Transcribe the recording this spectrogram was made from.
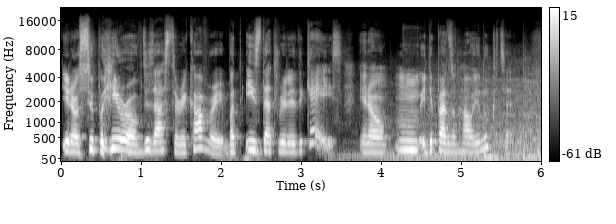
you know superhero of disaster recovery but is that really the case you know mm, it depends on how you look at it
